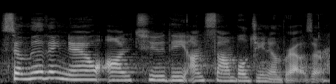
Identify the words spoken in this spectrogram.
So moving now on to the Ensembl Genome Browser.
